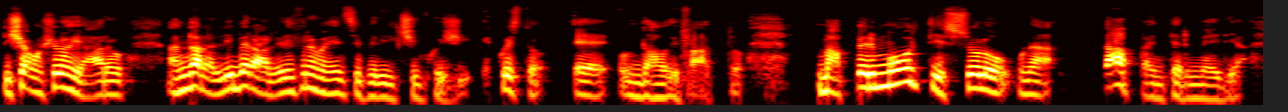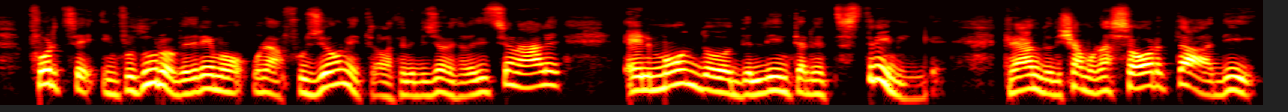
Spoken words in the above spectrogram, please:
diciamocelo chiaro, andare a liberare le frequenze per il 5G e questo è un dato di fatto. Ma per molti è solo una tappa intermedia. Forse in futuro vedremo una fusione tra la televisione tradizionale e il mondo dell'internet streaming, creando diciamo una sorta di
